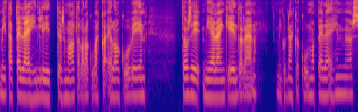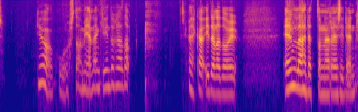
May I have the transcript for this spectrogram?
mitä peleihin liittyy samalla tavalla kuin vaikka elokuviin. Tosi mielenkiintoinen niin kuin näkökulma peleihin myös. Joo, kuulostaa mielenkiintoiselta. Ehkä itsellä toi, en lähde tuonne Resident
